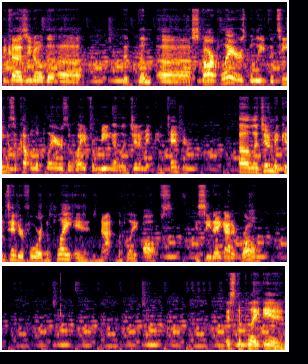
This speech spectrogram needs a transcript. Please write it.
Because you know the uh the, the uh, star players believe the team is a couple of players away from being a legitimate contender. A legitimate contender for the play in, not the playoffs. You see, they got it wrong. It's the play in,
